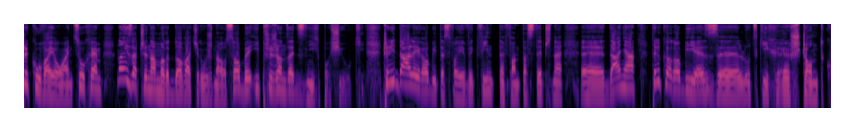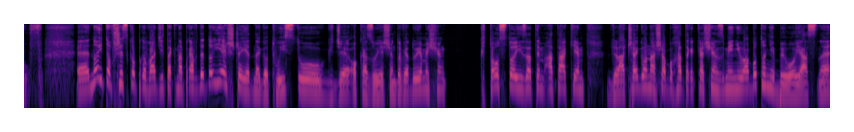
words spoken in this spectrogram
przykuwa ją łańcuchem, no i zaczyna mordować różne osoby i przyrządzać z nich posiłki. Czyli dalej robi te swoje wykwintne, fantastyczne e, dania, tylko robi je z e, ludzkich e, szczątków. E, no i to wszystko prowadzi tak naprawdę do jeszcze jednego twistu, gdzie okazuje się, dowiadujemy się, kto stoi za tym atakiem, dlaczego nasza bohaterka się zmieniła, bo to nie było jasne,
